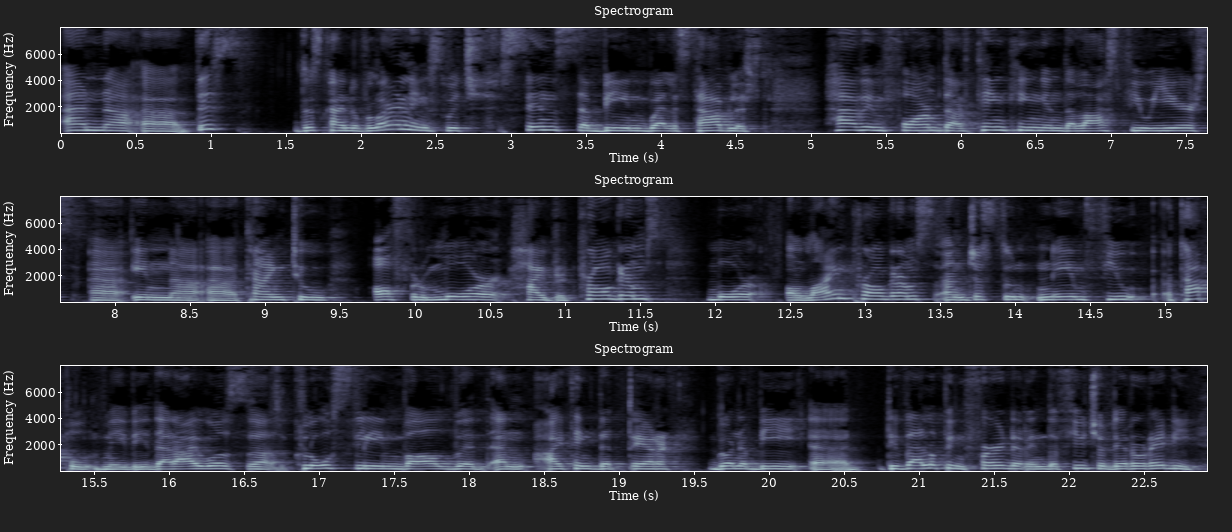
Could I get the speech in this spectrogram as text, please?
And uh, uh this, this kind of learnings, which since have been well established, have informed our thinking in the last few years uh, in uh, trying to offer more hybrid programs, more online programs and just to name few a couple maybe that i was uh, closely involved with and i think that they're going to be uh, developing further in the future. They're already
